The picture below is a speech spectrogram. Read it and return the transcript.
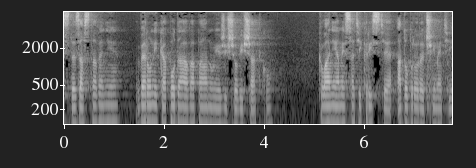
Šiesté zastavenie. Veronika podáva pánu Ježišovi šatku. Klaniame sa ti, Kriste, a dobrorečíme ti.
